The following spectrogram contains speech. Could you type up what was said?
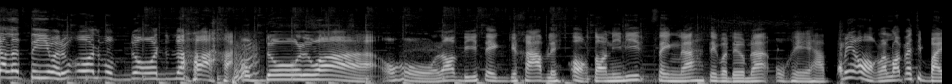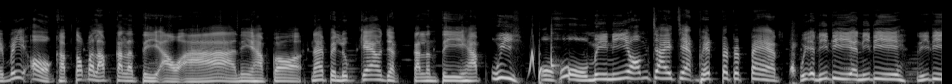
การันตีว่ะทุกคนผมโดนว่ะผมโดนเลยว่ะโอ้โห รอบนี้เซ็งจะคาบเลย ออกตอนนี้นี่เซ็งนะเซ็งกว่าเดิมนะโอเคครับ ไม่ออกแล้วร้อยแปดสิบใบไม่ออกครับ ต้องมารับการันตีเอาอ่านี่ครับ ก็ได้เป็นลูกแก้วจากการันตีครับ อุ้ยโอ้โห มีนี้ย้อมใจแจกเพชรแปดแปดอุ้ยอันนี้ดีอันนี้ดีอันนี้ดี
